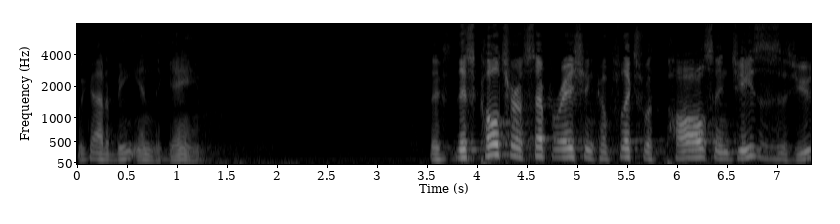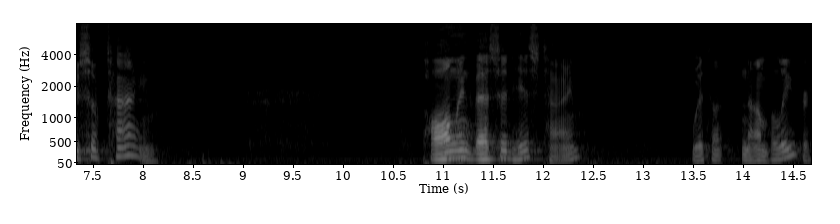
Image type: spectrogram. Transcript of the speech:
We got to be in the game. This, this, culture of separation conflicts with Paul's and Jesus' use of time. Paul invested his time with non believers.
